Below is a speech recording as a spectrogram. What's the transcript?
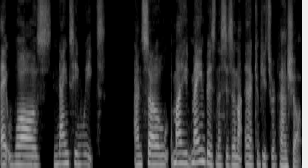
it was 19 weeks. And so my main business is a a computer repair shop.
